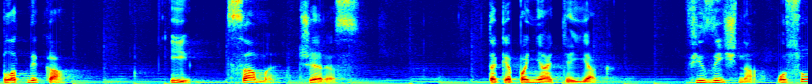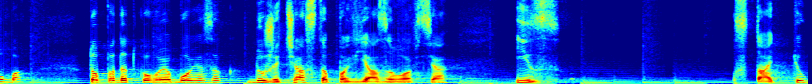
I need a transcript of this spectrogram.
платника і саме через таке поняття, як фізична особа, то податковий обов'язок дуже часто пов'язувався із статтю,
